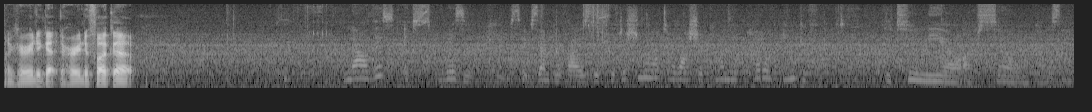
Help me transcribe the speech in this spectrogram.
Like hurry to get hurry the fuck up. Now this exquisite piece exemplifies the traditional tarashikomi puddle ink effect. The two Nio are so imposing.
